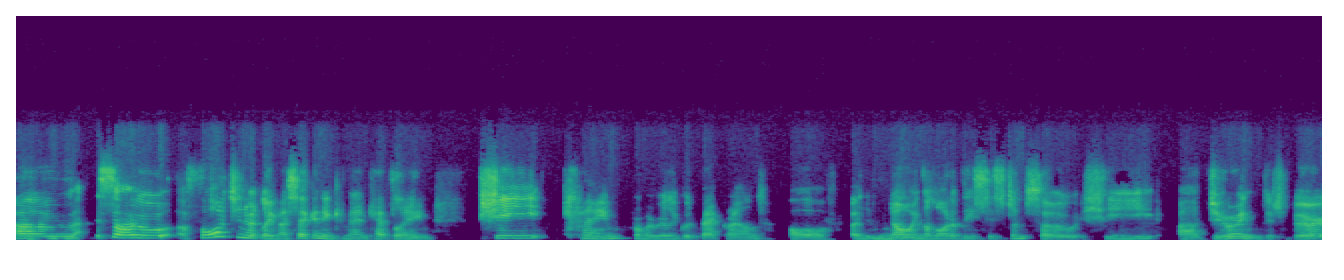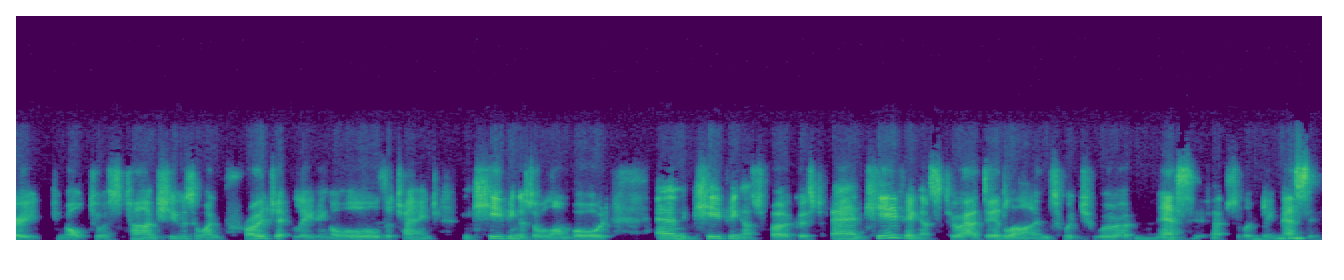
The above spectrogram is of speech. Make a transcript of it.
Um, so, fortunately, my second in command, Kathleen, she came from a really good background of knowing a lot of these systems. So, she, uh, during this very tumultuous time, she was the one project leading all the change and keeping us all on board and keeping us focused and keeping us to our deadlines, which were massive, absolutely massive.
